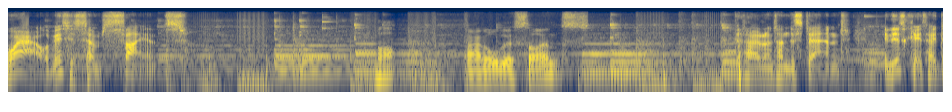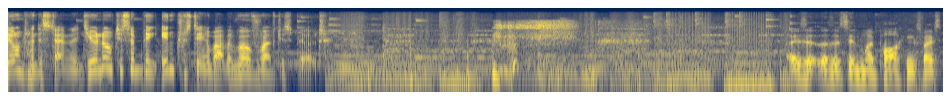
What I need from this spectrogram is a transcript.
Wow, this is some science. What? And all this science that I don't understand. In this case, I don't understand it. Do you notice something interesting about the rover I've just built? Is it that it's in my parking space?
